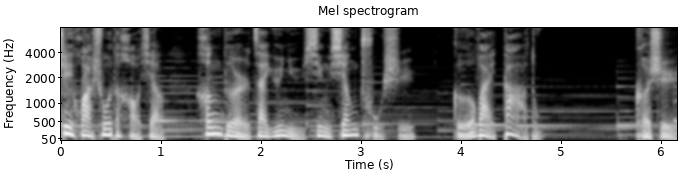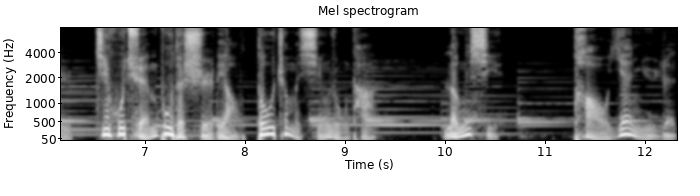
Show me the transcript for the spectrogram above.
这话说的好像亨德尔在与女性相处时格外大度，可是。几乎全部的史料都这么形容他：冷血，讨厌女人。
